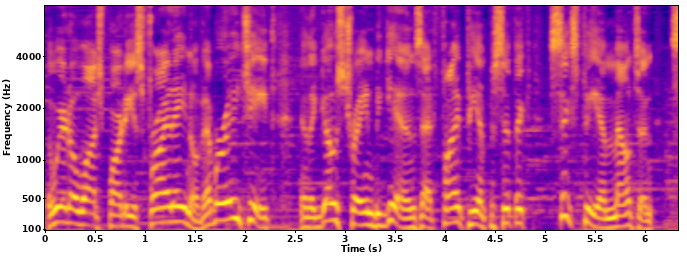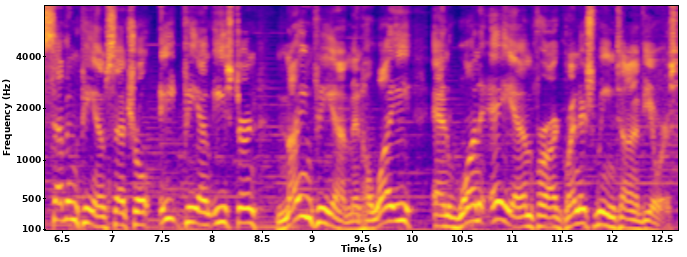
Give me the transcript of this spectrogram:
The Weirdo Watch Party is Friday, November 18th, and the Ghost Train begins at 5 p.m. Pacific, 6 p.m. Mountain, 7 p.m. Central, 8 p.m. Eastern, 9 p.m. in Hawaii, and 1 a.m. for our Greenwich Mean Time viewers.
